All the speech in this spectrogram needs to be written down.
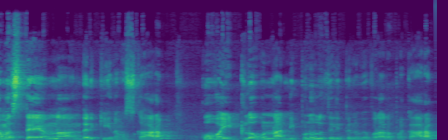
నమస్తే అన్న అందరికీ నమస్కారం. కువైట్లో ఉన్న నిపుణులు తెలిపిన వివరాల ప్రకారం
